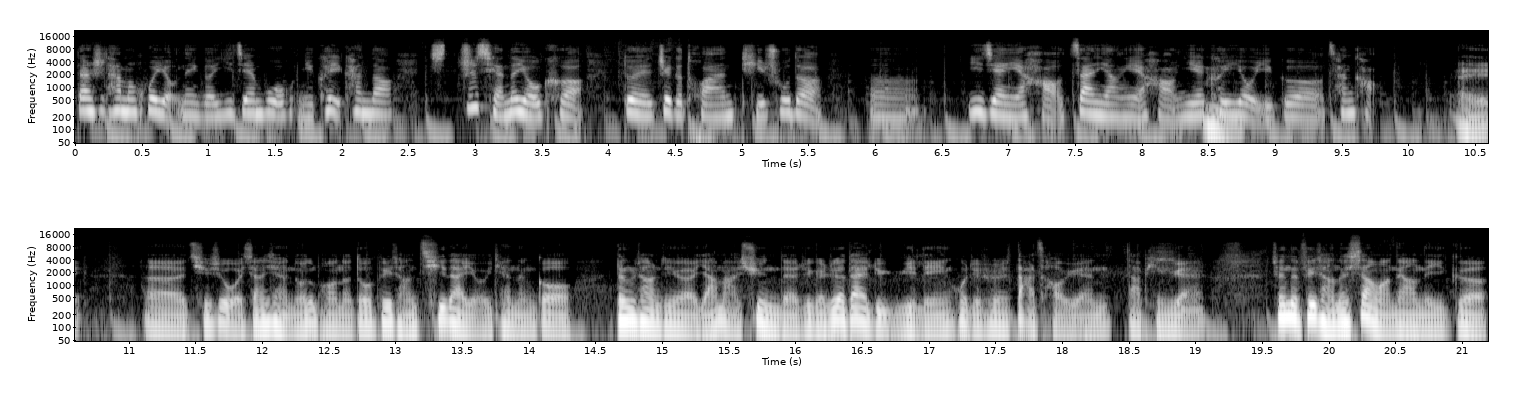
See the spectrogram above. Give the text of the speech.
但是他们会有那个意见部，你可以看到之前的游客对这个团提出的嗯、呃意见也好，赞扬也好，你也可以嗯。有一个参考。哎，呃，其实我相信很多的朋友呢都非常期待有一天能够登上这个亚马逊的这个热带雨林，或者说是大草原、大平原，真的非常的向往那样的一个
